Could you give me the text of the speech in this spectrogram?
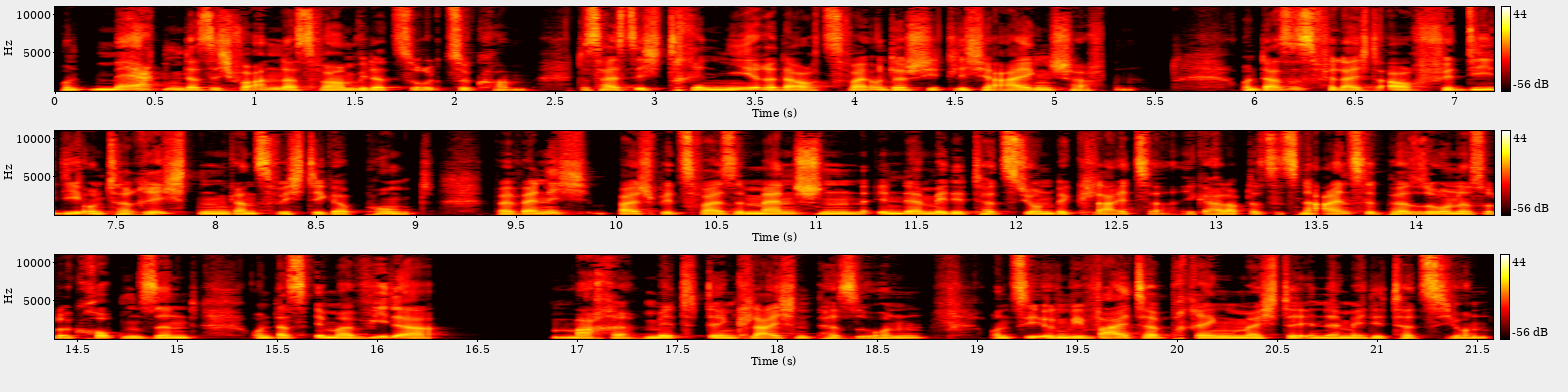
und merken, dass ich woanders war, um wieder zurückzukommen. Das heißt, ich trainiere da auch zwei unterschiedliche Eigenschaften. Und das ist vielleicht auch für die, die unterrichten, ein ganz wichtiger Punkt. Weil wenn ich beispielsweise Menschen in der Meditation begleite, egal ob das jetzt eine Einzelperson ist oder Gruppen sind und das immer wieder mache mit den gleichen Personen und sie irgendwie weiterbringen möchte in der Meditation,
